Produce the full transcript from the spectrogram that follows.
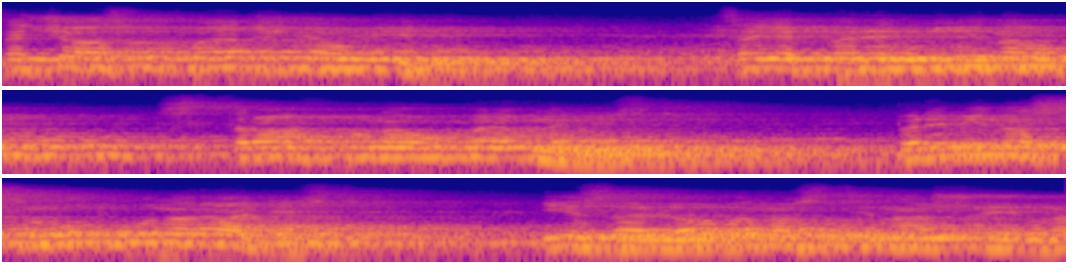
Це час утвердження у вірі. Це є переміна страху на впевненість, переміна смутку на радість і зальованості нашої на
